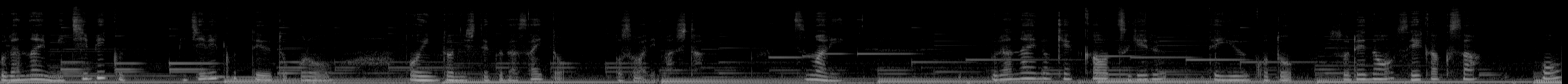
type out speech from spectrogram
占い導く導くっていうところをポイントにしてくださいと教わりました。つまり占いの結果を告げるっていうことそれの正確さを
